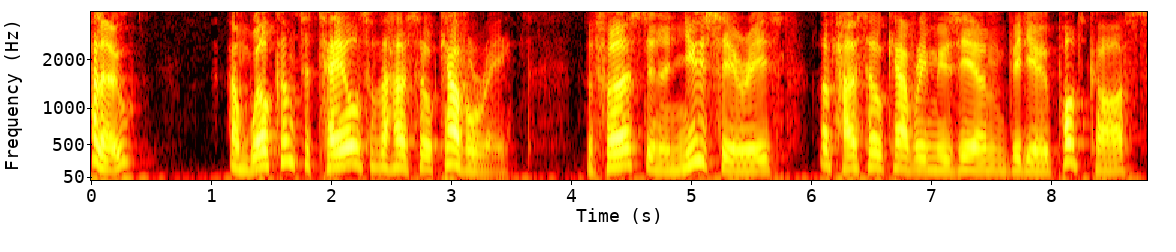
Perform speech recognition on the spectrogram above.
Hello, and welcome to Tales of the Household Cavalry, the first in a new series of Household Cavalry Museum video podcasts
